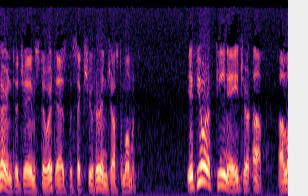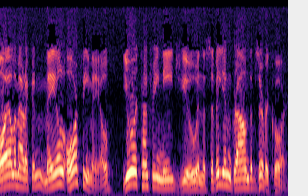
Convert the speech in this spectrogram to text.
Return to James Stewart as the six shooter in just a moment. If you're of teenage or up, a loyal American, male or female, your country needs you in the Civilian Ground Observer Corps.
